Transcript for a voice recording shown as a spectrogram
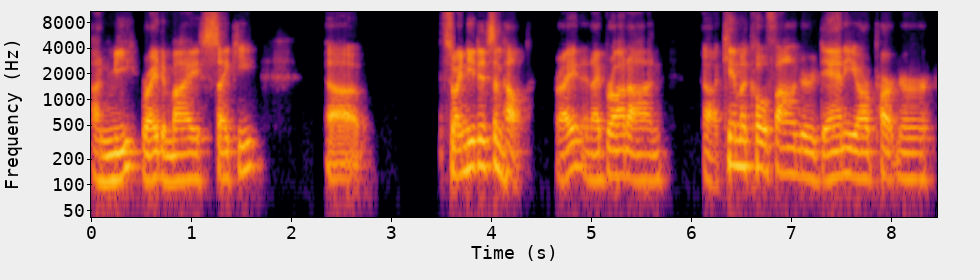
on me, right, in my psyche. Uh, so I needed some help, right? And I brought on uh, Kim, a co-founder, Danny, our partner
